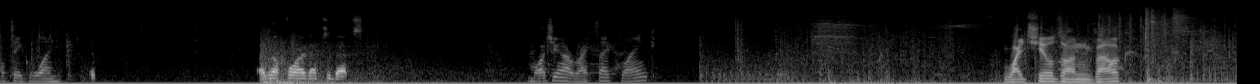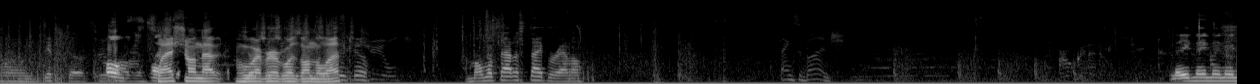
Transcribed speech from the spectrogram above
I'll take one. I got four. I got two bats. I'm watching our right side flank. White shields on Valk. Oh, he dipped out through Oh, all of. Flash on that whoever Chill, chill, was chill, on the chill, left. chill, chill. I'm almost out of sniper ammo. Thanks a bunch. Broken enemy's shield. Nade, nade, nade, nade,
